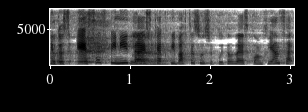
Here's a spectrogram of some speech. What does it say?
Entonces, esa espinita es que activaste sus circuitos de desconfianza.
